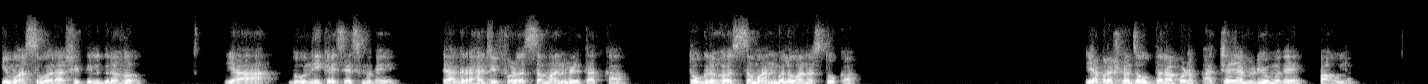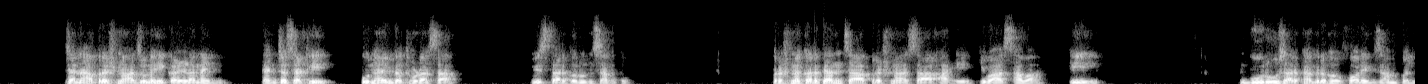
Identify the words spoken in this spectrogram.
किंवा स्वराशीतील ग्रह या दोन्ही केसेसमध्ये त्या ग्रहाची फळं समान मिळतात का? तो ग्रह समान बलवान असतो का? या प्रश्नाचं उत्तर आपण आजच्या या व्हिडिओमध्ये पाहूया. ज्यांना हा प्रश्न अजूनही कळला नाही त्यांच्यासाठी पुन्हा एकदा थोडासा विस्तार करून सांगतो. प्रश्नकर्त्यांचा प्रश्न असा आहे किंवा असावा की गुरु सारखा ग्रह फॉर एक्झाम्पल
